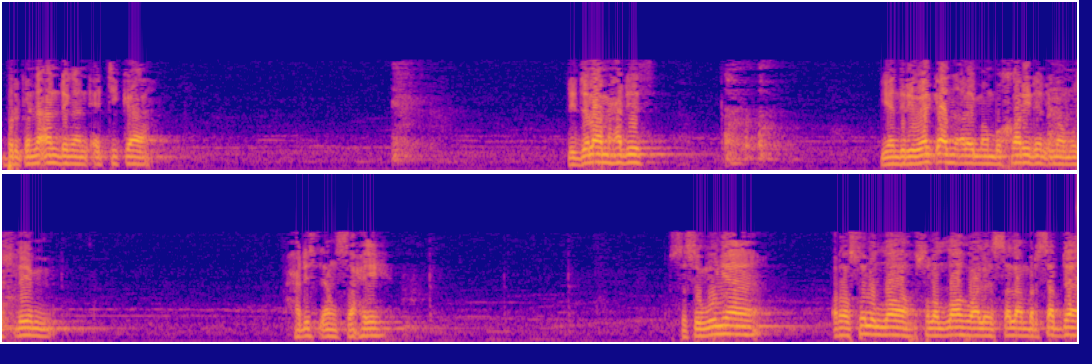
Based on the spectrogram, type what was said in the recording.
berkenaan dengan etika. Di dalam hadis yang diriwayatkan oleh Imam Bukhari dan Imam Muslim hadis yang sahih sesungguhnya Rasulullah sallallahu alaihi wasallam bersabda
